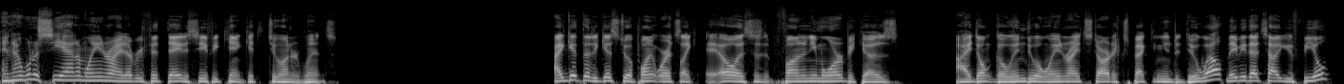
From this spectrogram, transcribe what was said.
And I want to see Adam Wainwright every fifth day to see if he can't get to 200 wins. I get that it gets to a point where it's like, eh, oh, this isn't fun anymore because I don't go into a Wainwright start expecting him to do well. Maybe that's how you feel.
